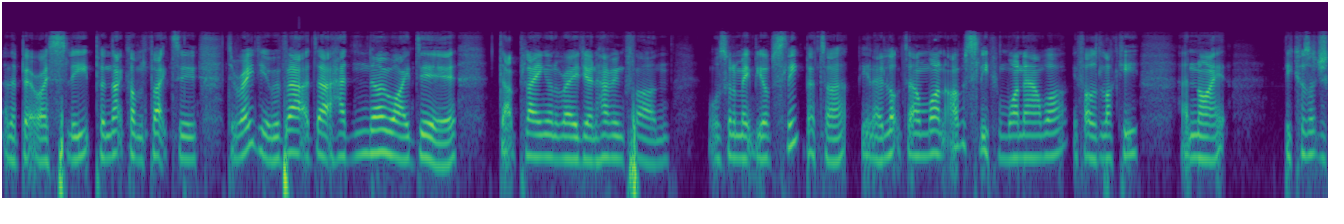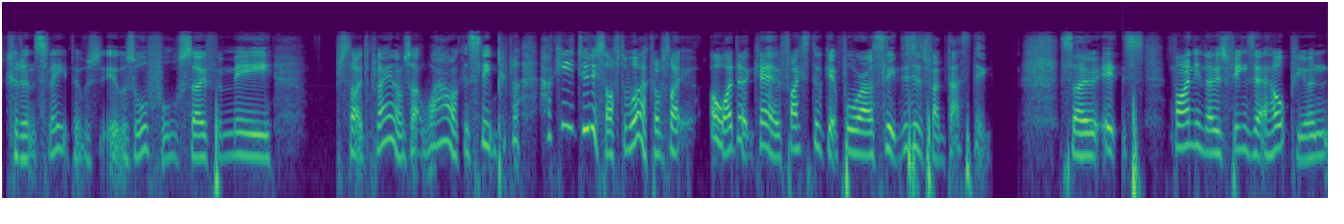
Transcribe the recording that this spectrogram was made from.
and the better I sleep. And that comes back to the radio. Without a doubt, I had no idea that playing on the radio and having fun was going to make me able to sleep better. You know, lockdown one, I was sleeping one hour if I was lucky at night because I just couldn't sleep. It was it was awful. So for me, started playing. I was like, wow, I can sleep. People, are, how can you do this after work? I was like, oh, I don't care if I still get four hours sleep. This is fantastic. So it's finding those things that help you. And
